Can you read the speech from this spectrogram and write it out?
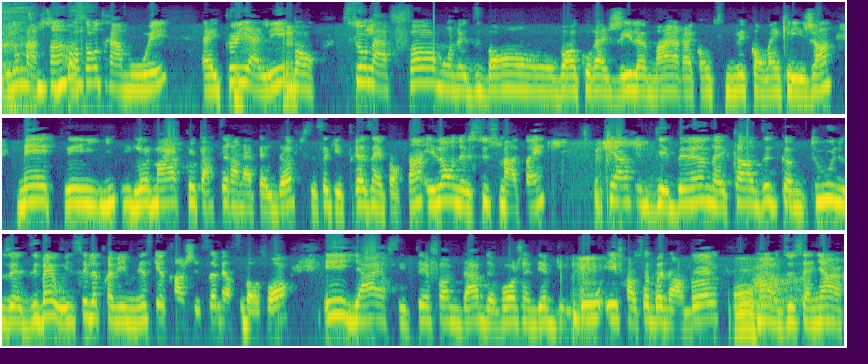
Bruno Marchand a son tramway. il peut y aller. Bon, sur la forme, on a dit bon, on va encourager le maire à continuer de convaincre les gens, mais le maire peut partir en appel d'offres, c'est ça qui est très important. Et là, on a su ce matin, Pierre Gibbon, candide comme tout, nous a dit ben oui, c'est le premier ministre qui a tranché ça, merci, bonsoir. Et hier, c'était formidable de voir Geneviève Guilbeault et François Bonnardel. Oh. Mon Dieu Seigneur.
